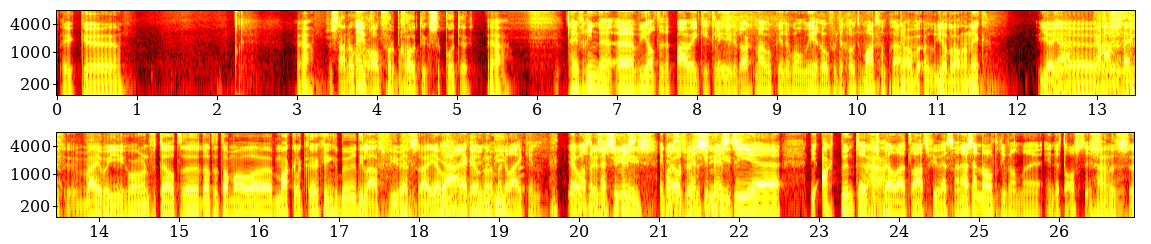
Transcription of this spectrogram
Ik, eh, ja, Ze staan ook Hey. garant voor de begrotingstekorten. ja. Hey vrienden, eh, wie had het een paar weken geleden gedacht, maar we kunnen gewoon weer over de grote markt gaan praten. ja Jadran en ik. Jij, Ja. eh, Ja. eh, wij hebben hier gewoon verteld eh, dat het allemaal eh, makkelijk eh, ging gebeuren die laatste vier wedstrijden. Ja, daar heb je ook die- gelijk in. Jij ik was de pessimist. Ik was de pessimist die, eh, die acht punten Ja. voorspelde uit de laatste vier wedstrijden. Daar zijn er al drie van eh, in de tas. Dus, Ja, eh, dus eh,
